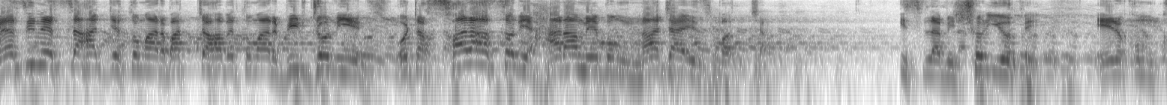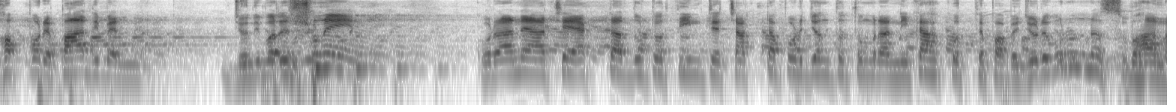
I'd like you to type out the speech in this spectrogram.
মেশিনের সাহায্যে তোমার বাচ্চা হবে তোমার বীর্য নিয়ে, ওটা সরাসরি হারাম এবং নাজায়েজ বাচ্চা। ইসলামী শরীয়তে এরকম খপ্পরে পা দিবেন না। যদি বলে শুনেন কোরআনে আছে একটা, দুটো, তিনটে, চারটা পর্যন্ত তোমরা নিকাহ করতে পাবে জোরে বলুন না সুবহান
